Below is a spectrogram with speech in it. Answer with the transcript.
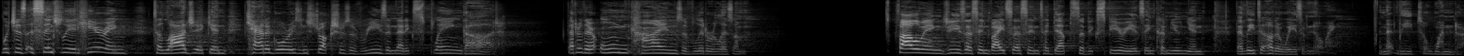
which is essentially adhering to logic and categories and structures of reason that explain God, that are their own kinds of literalism. Following Jesus invites us into depths of experience and communion that lead to other ways of knowing and that lead to wonder.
